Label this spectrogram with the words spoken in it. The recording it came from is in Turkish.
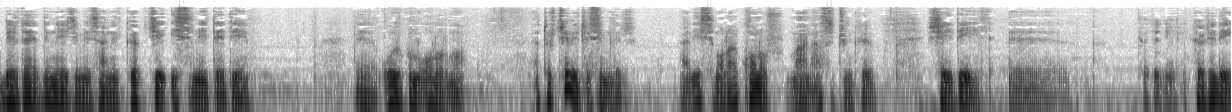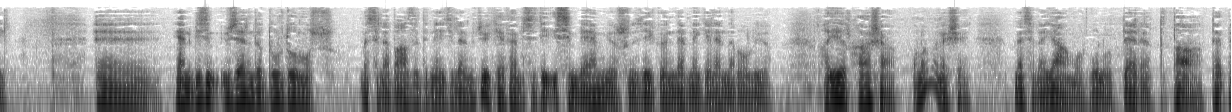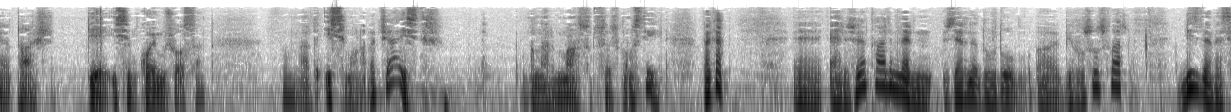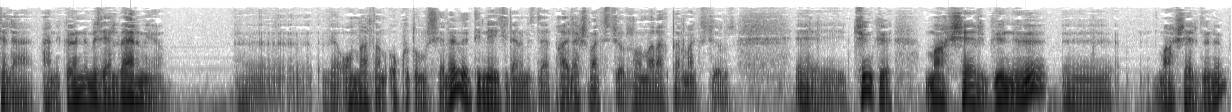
Bir de dinleyicimiz hani Gökçe ismi dedi. E, uygun olur mu? E, Türkçe bir isimdir. Yani isim olarak konur manası çünkü şey değil. E, kötü değil. Kötü değil. E, yani bizim üzerinde durduğumuz mesela bazı dinleyicilerimiz diyor ki efendim siz de isim beğenmiyorsunuz diye gönderine gelenler oluyor. Hayır haşa ona böyle şey. Mesela yağmur, bulut, dere, ta, tepe, taş diye isim koymuş olsan bunlar da isim olarak caizdir. Bunlar mahsur söz konusu değil. Fakat e, ehl sünnet alimlerinin üzerinde durduğu e, bir husus var. Biz de mesela hani gönlümüz el vermiyor. E, ve onlardan okuduğumuz şeyleri de dinleyicilerimizle paylaşmak istiyoruz. Onlara aktarmak istiyoruz. E, çünkü mahşer günü e, mahşer günü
